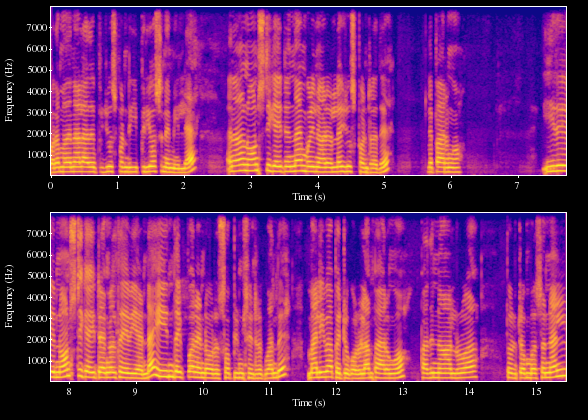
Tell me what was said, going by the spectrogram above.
போகிறோம் அதனால் அது யூஸ் பண்ணி பிரயோசனம் இல்லை. அதனால் நான்ஸ்டிக் ஐட்டம் தான் வெளிநாடுகளில் யூஸ் பண்ணுறது இல்லை பாருங்க. இது நான்ஸ்டிக் ஐட்டங்கள் தேவையாண்டா? இந்த இப்போ ரெண்டு ஒரு ஷாப்பிங் சென்டருக்கு வந்து மலிவாக பெற்றுக்கொள்ளலாம் பாருங்க. பதினாலு ரூபா தொண்ணூற்றொம்பது நல்ல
